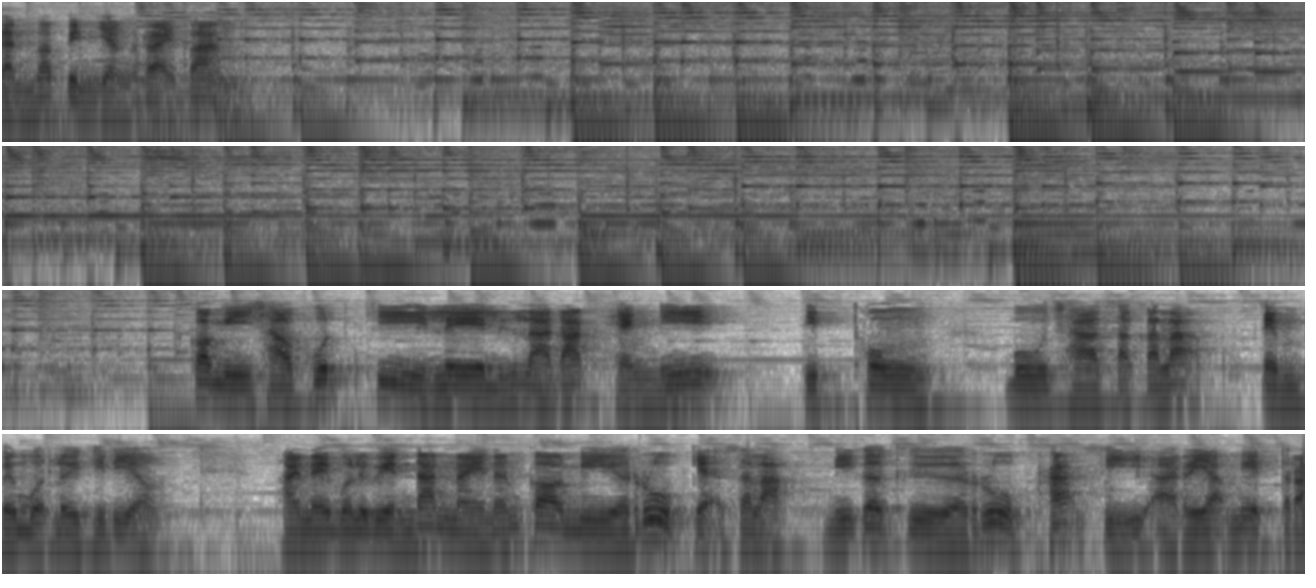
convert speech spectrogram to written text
กันว่าเป็นอย่างไรบ้าง ก็มีชาวพุทธที่เลหรือลาดักแห่งนี้ ติดธงบูชาสักการะเต็มไปหมดเลยทีเดียว ภายในบริเวณด้านในนั้นก็มีรูปแกะสลักนี้ก็คือรูปพระศรีอริยเมตไตร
